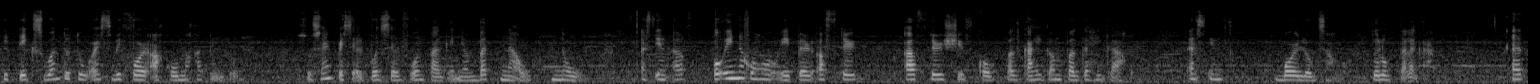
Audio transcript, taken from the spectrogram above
It takes 1 to 2 hours before ako makatulog. So, syempre, cellphone, cellphone pa, ganyan. But now, no. As in, af- OA na kong OA, pero after, after shift ko, pagkahigang pagkahiga ako, as in, borlogs ako. Tulog talaga. At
